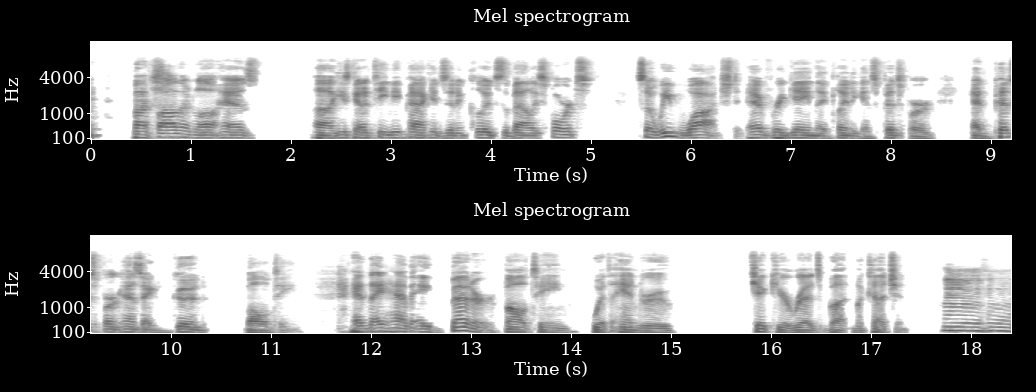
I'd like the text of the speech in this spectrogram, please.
my father-in-law has uh, he's got a TV package that includes the Bally Sports. So we watched every game they played against Pittsburgh, and Pittsburgh has a good ball team, and they have a better ball team with Andrew kick your Reds butt McCutchen. hmm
